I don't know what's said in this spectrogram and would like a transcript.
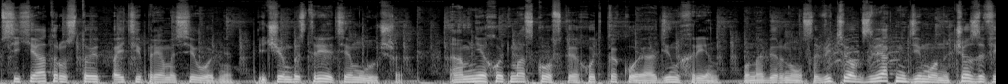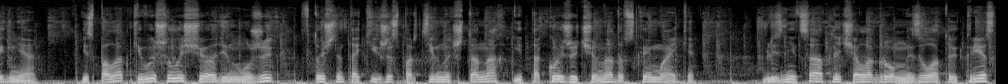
психиатру стоит пойти прямо сегодня. И чем быстрее, тем лучше. «А мне хоть московское, хоть какое, один хрен». Он обернулся. «Витек, звякни Димону, чё за фигня?» Из палатки вышел еще один мужик в точно таких же спортивных штанах и такой же чонадовской майке. Близнеца отличал огромный золотой крест,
